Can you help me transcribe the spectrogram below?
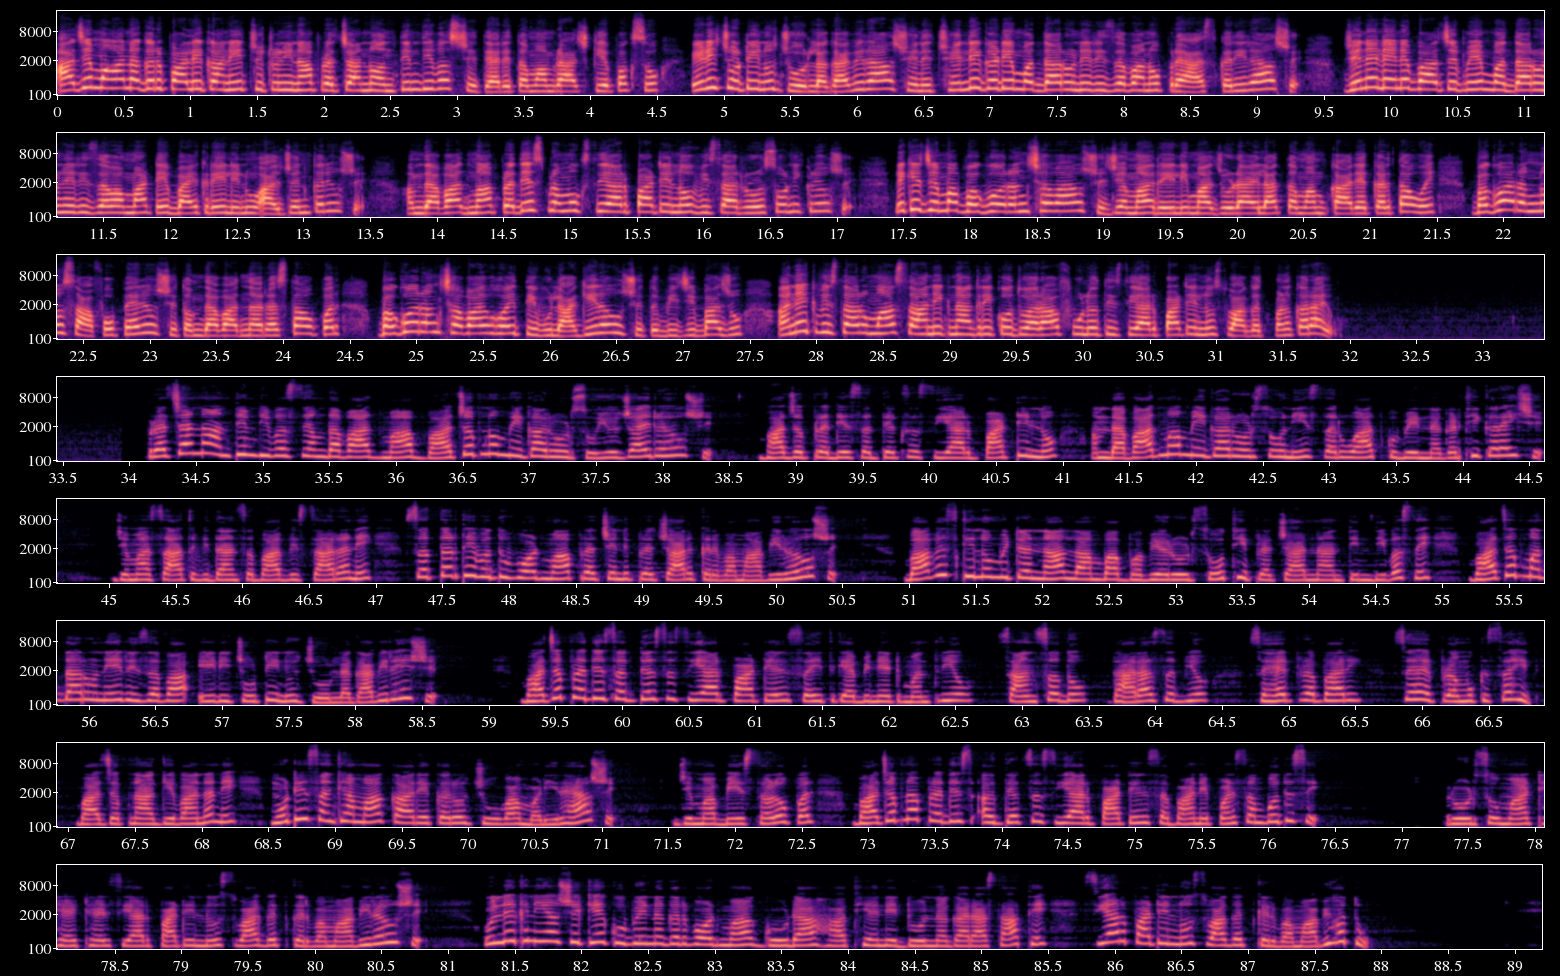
આજે મહાનગરપાલિકાની ચૂંટણીના પ્રચારનો અંતિમ દિવસ છે ત્યારે તમામ રાજકીય પક્ષો એડી ચોટીનું જોર લગાવી રહ્યા છે અને છેલ્લી ઘડીએ મતદારોને રીઝવવાનો પ્રયાસ કરી રહ્યા છે. જેને લઈને ભાજપે મતદારોને રીઝવવા માટે બાઇક રેલીનું આયોજન કર્યું છે. અમદાવાદમાં પ્રદેશ પ્રમુખ સી આર પાટીલનો વિશાળ રોડ નીકળ્યો છે. એટલે જેમાં ભગવો રંગ છવાયો છે. જેમાં રેલીમાં જોડાયેલા તમામ કાર્યકર્તાઓએ ભગવા રંગનો સાફો પહેર્યો છે. તો અમદાવાદના રસ્તા ઉપર ભગવો રંગ છવાયો હોય તેવું લાગી રહ્યું છે. તો બીજી બાજુ અનેક વિસ્તારોમાં સ્થાનિક નાગરિકો દ્વારા ફૂલોથી સી આર પાટીલનું સ્વાગત પણ કરાયું. પ્રચારના અંતિમ દિવસે અમદાવાદમાં ભાજપનો મેગા રોડ શો યોજાઈ રહ્યો છે. ભાજપ પ્રદેશ અધ્યક્ષ સી આર પાટીલનો અમદાવાદમાં મેગા રોડ શોની શરૂઆત કુબેરનગરથી કરાઈ છે, જેમાં સાત વિધાનસભા વિસ્તાર અને સત્તરથી વધુ વોર્ડમાં પ્રચંડ પ્રચાર કરવામાં આવી રહ્યો છે. બાવીસ કિલોમીટરના લાંબા ભવ્ય રોડ શોથી પ્રચારના અંતિમ દિવસે ભાજપ મતદારોને રીઝવવા એડી ચોટીનું જોર લગાવી રહી છે. ભાજપ પ્રદેશ અધ્યક્ષ સી આર પાટીલ સહિત કેબિનેટ મંત્રીઓ, સાંસદો, ધારાસભ્યો, શહેર પ્રભારી, શહેર પ્રમુખ સહિત ભાજપના આગેવાન અને મોટી સંખ્યામાં કાર્યકરો જોવા મળી રહ્યા છે. જેમાં બે સ્થળો પર ભાજપના પ્રદેશ અધ્યક્ષ સી આર પાટીલ સભાને પણ સંબોધશે. રોડ શોમાં ઠેર ઠેર સી આર પાટીલનું સ્વાગત કરવામાં આવી રહ્યું છે. ઉલ્લેખનીય છે કે કુબેરનગર વોર્ડમાં ઘોડા, હાથી અને ઢોલ નગારા સાથે સી આર પાટીલનું સ્વાગત કરવામાં આવ્યું હતું.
